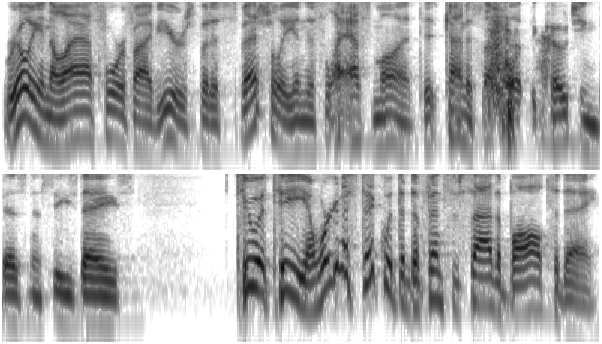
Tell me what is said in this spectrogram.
really in the last four or five years, but especially in this last month, it kind of sums up the coaching business these days to a T. And we're going to stick with the defensive side of the ball today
